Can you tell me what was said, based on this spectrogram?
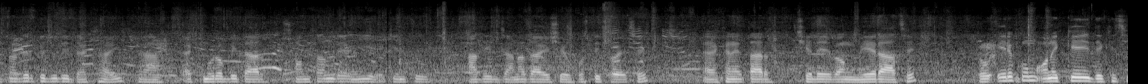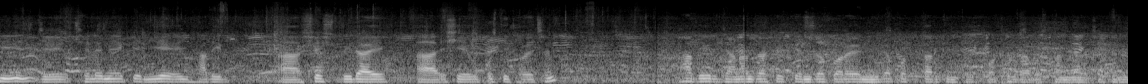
আপনাদেরকে যদি দেখাই এক মুরব্বী তার সন্তানদের নিয়ে কিন্তু হাদির জানাজা এসে উপস্থিত হয়েছে। এখানে তার ছেলে এবং মেয়েরা আছে। তো এরকম অনেককেই দেখেছি যে ছেলে মেয়েকে নিয়ে এই হাদির শেষ বিদায়ে এসে উপস্থিত হয়েছেন। হাদির জানাজাকে কেন্দ্র করে নিরাপত্তার কিন্তু কঠোর ব্যবস্থা নেওয়া হয়েছে এখানে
